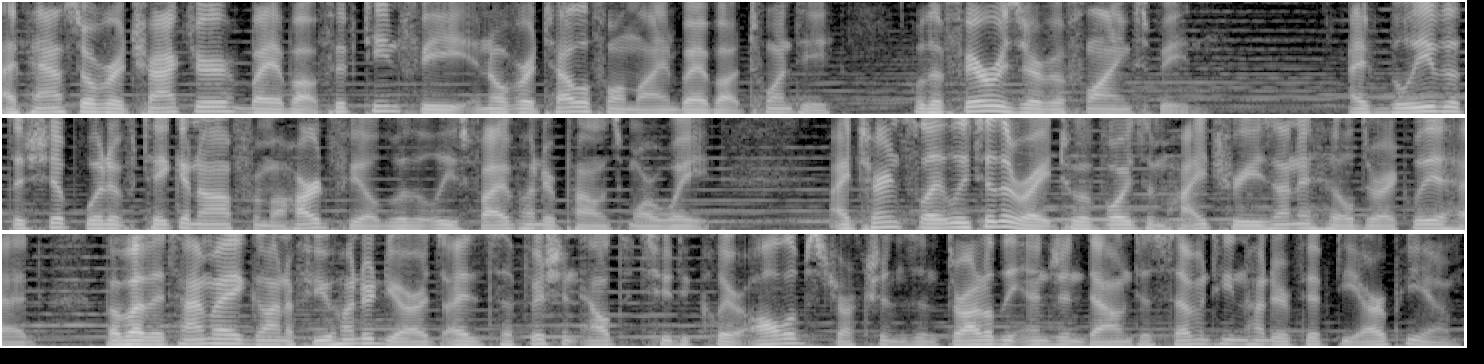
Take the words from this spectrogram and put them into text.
I passed over a tractor by about 15 feet and over a telephone line by about 20, with a fair reserve of flying speed. I believe that the ship would have taken off from a hard field with at least 500 pounds more weight. I turned slightly to the right to avoid some high trees on a hill directly ahead, but by the time I had gone a few hundred yards, I had sufficient altitude to clear all obstructions and throttled the engine down to 1750 RPM.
